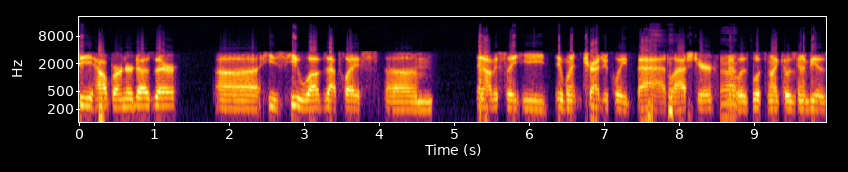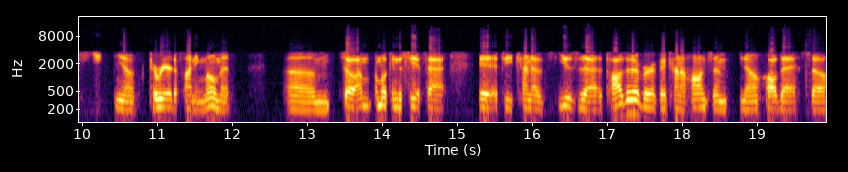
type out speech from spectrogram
see how Burner does there. Uh, he's he loves that place. Um, and obviously he it went tragically bad last year. It was looking like it was going to be his you know career defining moment. Um, so I'm I'm looking to see if that if he kind of uses that positive or if it kind of haunts him, you know, all day. So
